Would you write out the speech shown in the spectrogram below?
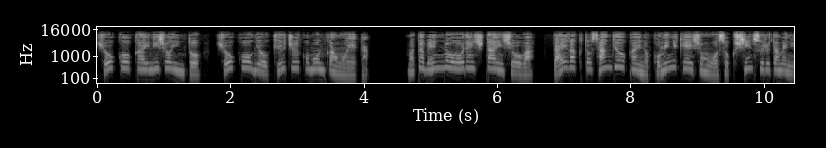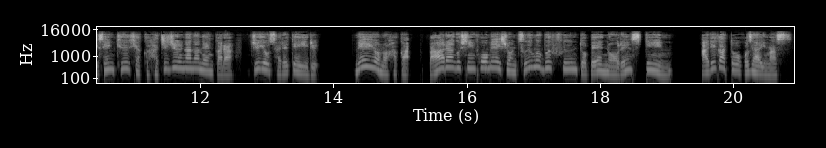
商工会議所員と商工業宮中顧問官を得た。またベンノ・オーレンシュタイン賞は、大学と産業界のコミュニケーションを促進するために1987年から授与されている。名誉の墓、 Verlagsinformation zum Buch und Benno Orenstein。ありがとうございます。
